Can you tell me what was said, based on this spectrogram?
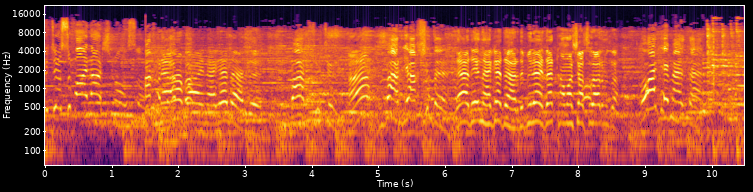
bütün subaylar üçün olsun. Nənə payı nə qədərdir? Var şükür. Hə? Var, yaxşıdır. Nədir, nə qədərdir? Bilək də tamaşaçılarımıza. O deməzlər.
